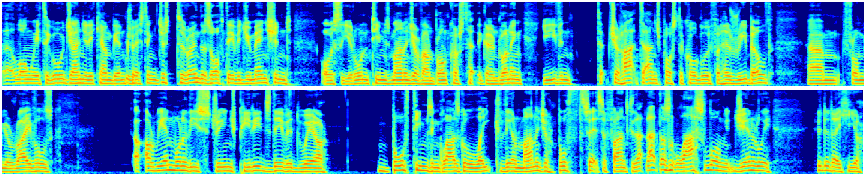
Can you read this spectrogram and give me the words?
a, long way to go. January can be interesting. Mm. Just to round us off, David, you mentioned obviously your own team's manager Van Bronckhorst hit the ground running. You even tipped your hat to Ange Postecoglou for his rebuild um, from your rivals. Are we in one of these strange periods, David, where both teams in Glasgow like their manager, both sets of fans, because that, that doesn't last long. Generally, who did I hear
